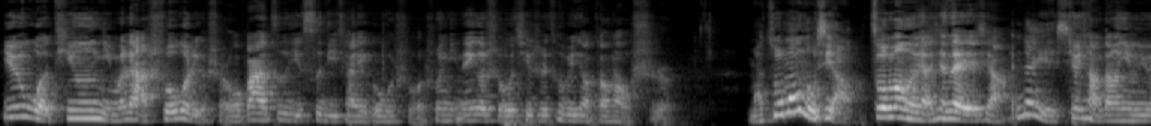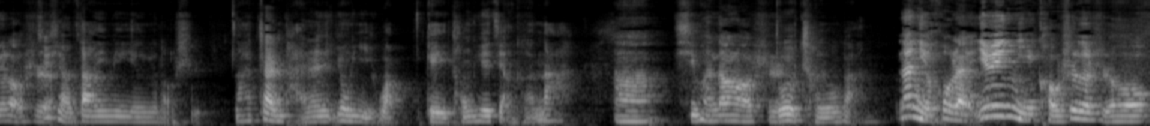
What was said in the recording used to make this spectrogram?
因为我听你们俩说过这个事儿，我爸自己私底下也跟我说，说你那个时候其实特别想当老师，妈做梦都想，做梦都想，现在也想，现在也想就，想当英语老师就想当一名英语老师。那站台上用一往给同学讲课，那啊，喜欢当老师。多有成就感。那你后来，因为你考试的时候，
